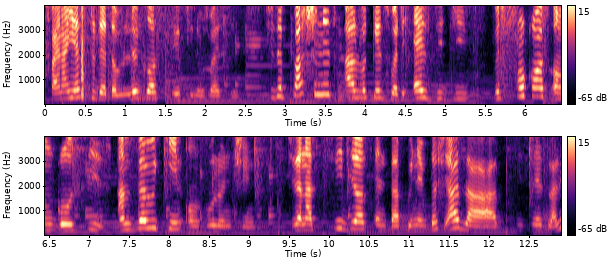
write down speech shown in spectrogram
final year student of Lagos State University. She's a passionate advocate for the SDGs with focus on growth and very keen on volunteering she's an assiduous entrepreneur because she has a business like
